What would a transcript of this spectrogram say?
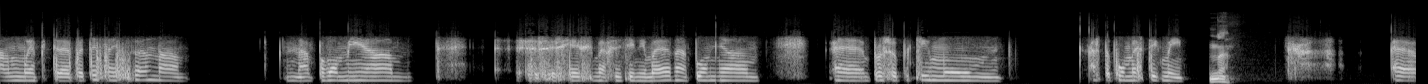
Α, αν μου επιτρέπετε θα ήθελα να, να πω μια σε σχέση με αυτή την ημέρα να πω μια ε, προσωπική μου ας το πούμε στιγμή. Ναι. Ε,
